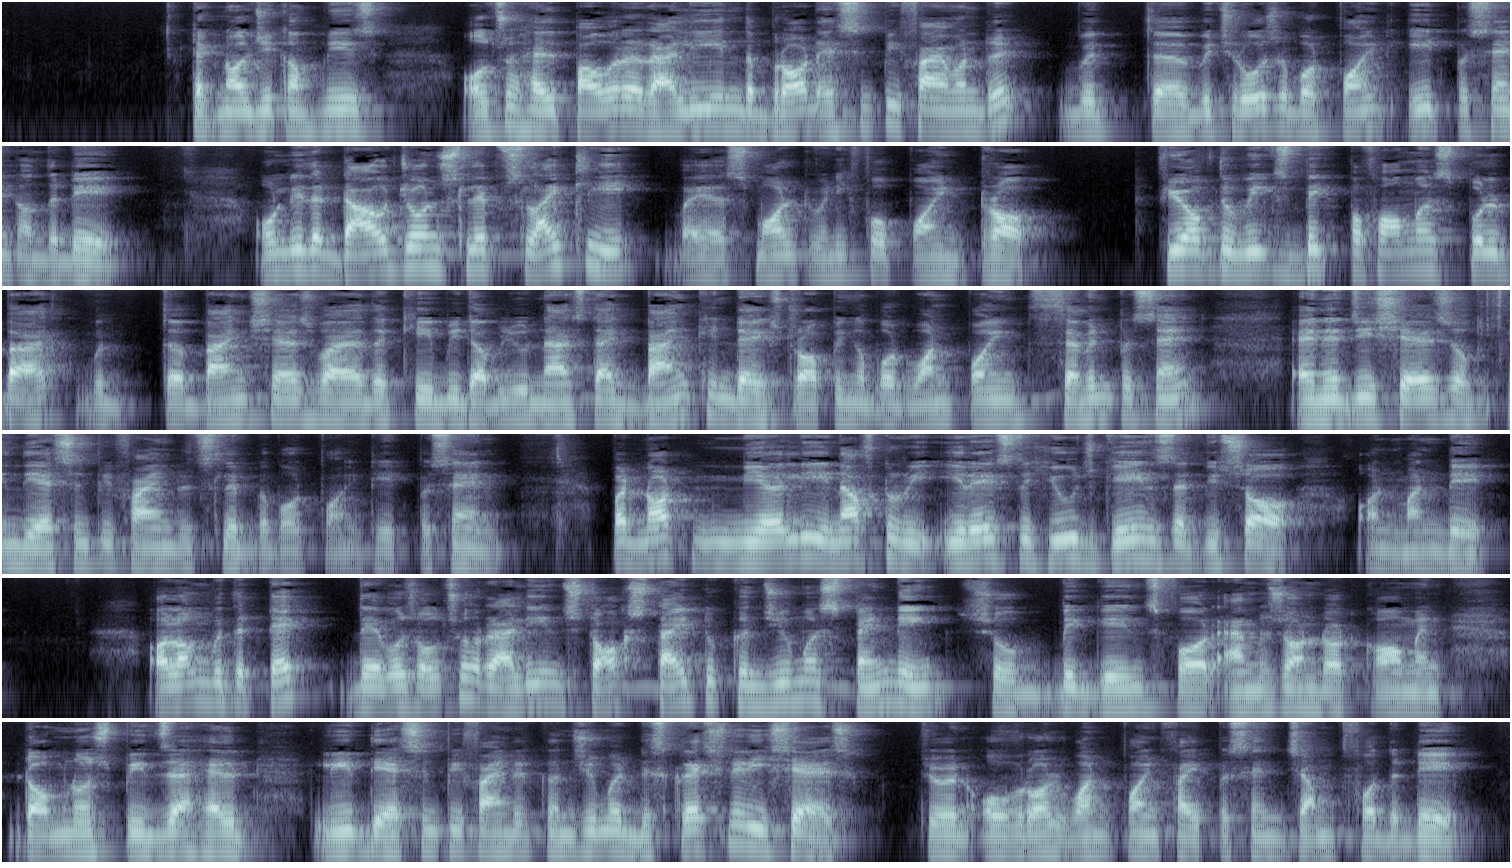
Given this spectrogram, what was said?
Technology companies also helped power a rally in the broad S&P 500 with uh, which rose about 0.8% on the day. Only the Dow Jones slipped slightly by a small 24 point drop. Few of the week's big performers pulled back with the bank shares via the KBW Nasdaq Bank Index dropping about 1.7%. Energy shares in the S&P 500 slipped about 0.8%, but not nearly enough to re- erase the huge gains that we saw on Monday. Along with the tech, there was also a rally in stocks tied to consumer spending. So big gains for Amazon.com and Domino's Pizza helped lead the S&P 500 consumer discretionary shares to an overall 1.5% jump for the day.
